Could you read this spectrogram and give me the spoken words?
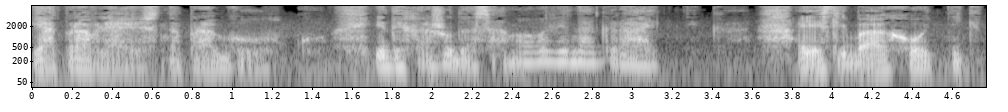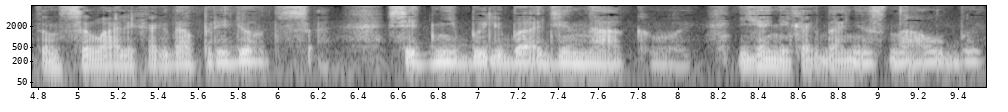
Я отправляюсь на прогулку и дохожу до самого виноградника. А если бы охотники танцевали, когда придется, все дни были бы одинаковы, и я никогда не знал бы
